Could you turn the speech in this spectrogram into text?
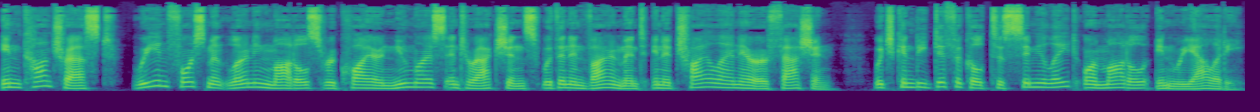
In contrast, reinforcement learning models require numerous interactions with an environment in a trial and error fashion, which can be difficult to simulate or model in reality.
